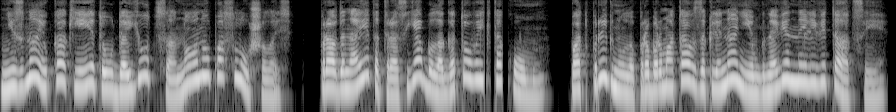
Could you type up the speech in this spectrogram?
Не знаю, как ей это удается, но оно послушалось. Правда, на этот раз я была готова и к такому. Подпрыгнула, пробормотав заклинание мгновенной левитации.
